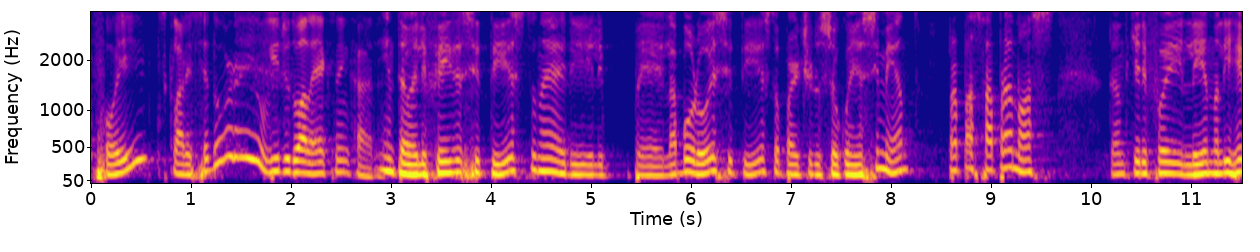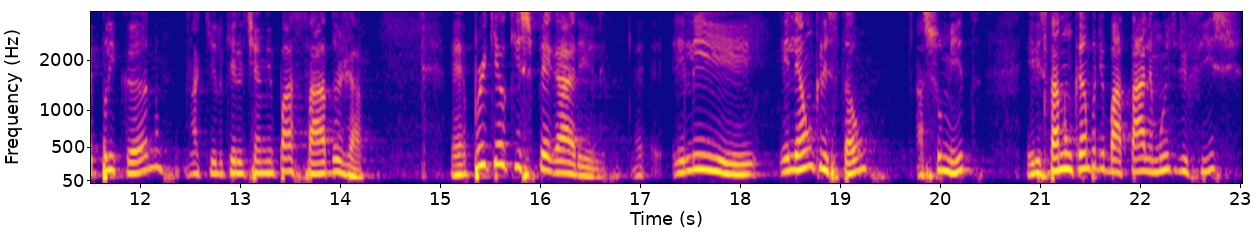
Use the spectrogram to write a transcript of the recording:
foi esclarecedor aí o vídeo do Alex, hein, cara? Então, ele fez esse texto, né? Ele, ele é, elaborou esse texto a partir do seu conhecimento para passar para nós. Tanto que ele foi lendo ali, replicando aquilo que ele tinha me passado já. É, por que eu quis pegar ele? É, ele, ele é um cristão assumido, ele está num campo de batalha muito difícil,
